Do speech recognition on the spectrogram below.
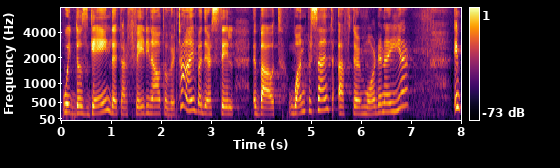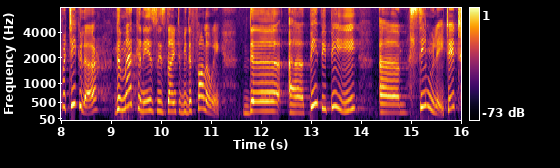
with those gains that are fading out over time, but they're still about 1% after more than a year. In particular, the mechanism is going to be the following. The uh, PPP um, stimulated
